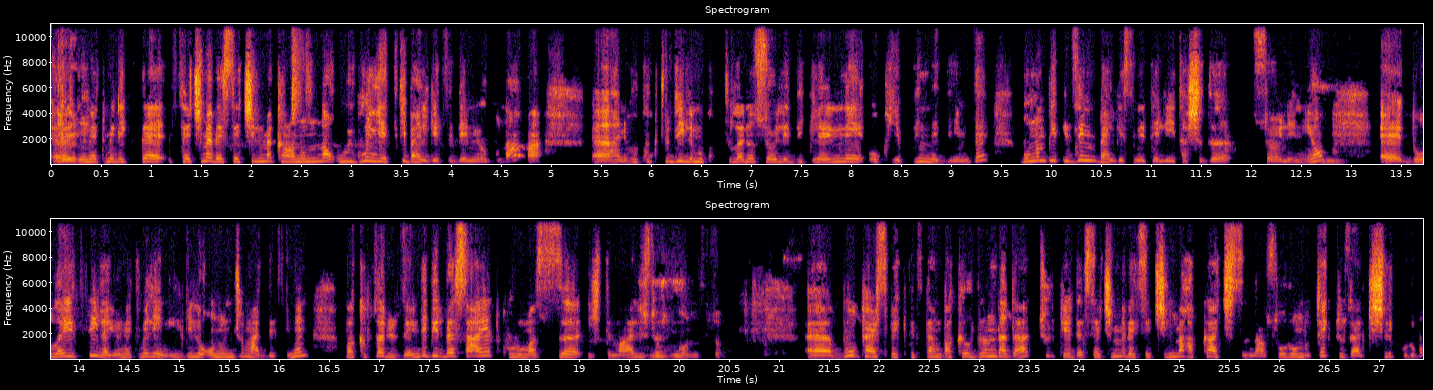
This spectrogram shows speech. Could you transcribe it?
E, evet. E, yönetmelikte seçme ve seçilme kanununa uygun yetki belgesi deniyor buna ama e, hani hukukçu değilim hukukçuların söylediklerini okuyup dinlediğimde bunun bir izin belgesi niteliği taşıdığı söyleniyor. E, dolayısıyla yönetmeliğin ilgili 10. maddesinin vakıflar üzerinde bir vesayet kurması ihtimali söz konusu. E, bu perspektiften bakıldığında da Türkiye'de seçme ve seçilme hakkı açısından sorumlu tek tüzel kişilik grubu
